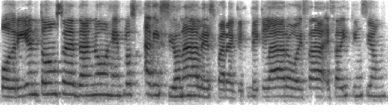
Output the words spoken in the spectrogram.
¿Podría entonces darnos ejemplos adicionales para que esté claro esa, esa distinción?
